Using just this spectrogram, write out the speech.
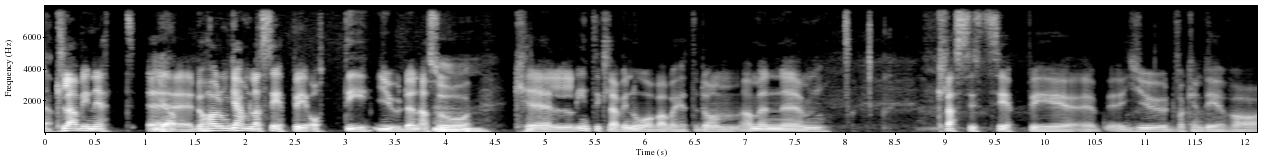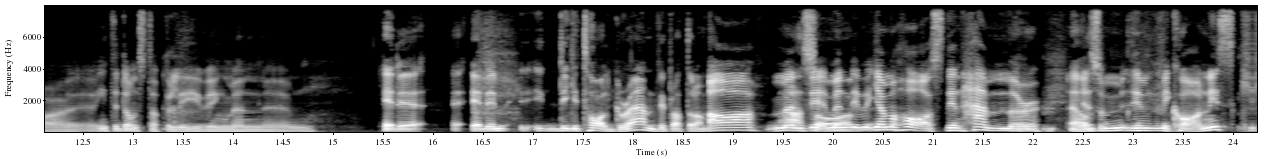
Ja. Klavinett, eh, Ja. du har de gamla CP80-ljuden, alltså Kel, inte Clavinova, vad heter de? Ja, men, ehm, klassiskt CP-ljud, vad kan det vara? Inte Don't Stop Believing, men ehm, Är det, är det digital grand vi pratar om? Ja, men, Alltså- det, men det, Yamahas, det är en hammer, Ja. alltså, det är en mekanisk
